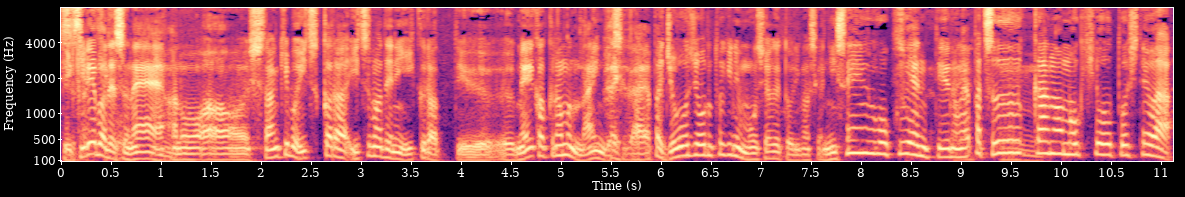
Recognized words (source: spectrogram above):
できればですね、うん、あの、資産規模いつからいつまでにいくらっていう明確なものないんですが、やっぱり上場の時にも申し上げておりますが、2000億円っていうのがやっぱり通貨の目標としては、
